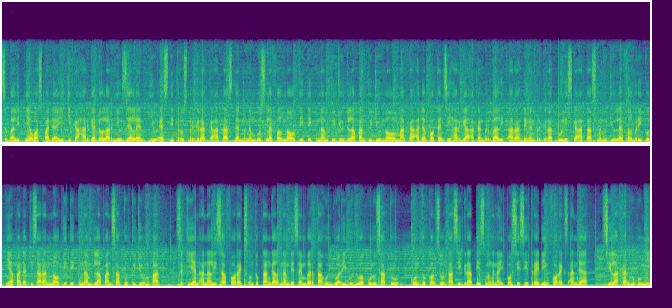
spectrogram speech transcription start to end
Sebaliknya waspadai jika harga dolar New Zealand USD terus bergerak ke atas dan menembus level 0.67870 maka ada potensi harga akan berbalik arah dengan bergerak bullish ke atas menuju level berikutnya pada kisaran 0.68174. Sekian analisa forex untuk tanggal 6 Desember tahun 2021. Untuk konsultasi gratis mengenai posisi trading forex Anda, silakan hubungi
